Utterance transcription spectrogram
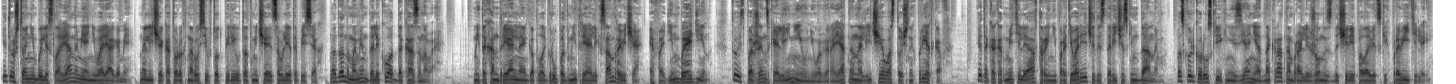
И то, что они были славянами, а не варягами, наличие которых на Руси в тот период отмечается в летописях, на данный момент далеко от доказанного. Митохондриальная гаплогруппа Дмитрия Александровича F1B1, то есть по женской линии у него вероятно наличие восточных предков. Это, как отметили авторы, не противоречит историческим данным, поскольку русские князья неоднократно брали жены с дочерей половецких правителей.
